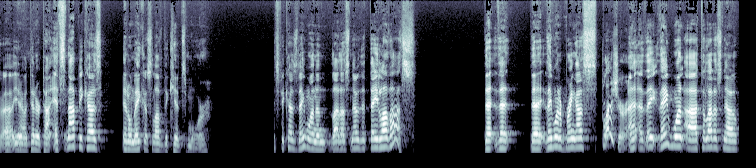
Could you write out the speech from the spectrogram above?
uh, you know, at dinner time. It's not because it'll make us love the kids more. It's because they want to let us know that they love us, that, that, that they want to bring us pleasure. Uh, uh, they, they want uh, to let us know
